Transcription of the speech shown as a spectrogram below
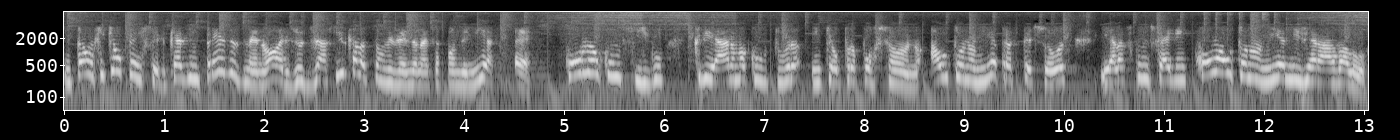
Então, o que, que eu percebo? Que as empresas menores, o desafio que elas estão vivendo nessa pandemia é como eu consigo criar uma cultura em que eu proporciono autonomia para as pessoas e elas conseguem, com autonomia, me gerar valor.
